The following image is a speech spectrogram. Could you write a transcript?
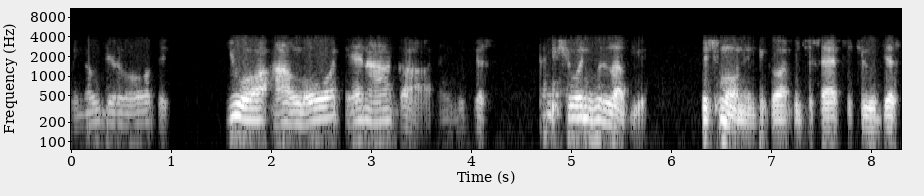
We know, dear Lord, that you are our Lord and our God, and we just thank you and we love you. This morning, dear God, we just ask that you just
